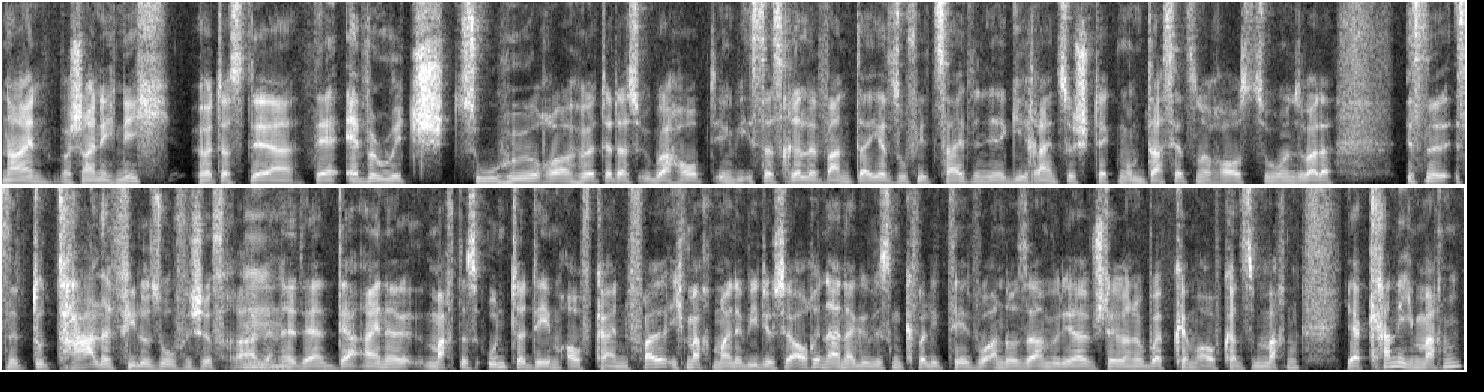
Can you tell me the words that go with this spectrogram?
Nein, wahrscheinlich nicht. Hört das der, der Average-Zuhörer? Hört er das überhaupt? Irgendwie ist das relevant, da jetzt so viel Zeit und Energie reinzustecken, um das jetzt noch rauszuholen und so weiter? Ist eine, ist eine totale philosophische Frage. Mhm. Ne? Der, der eine macht es unter dem auf keinen Fall. Ich mache meine Videos ja auch in einer gewissen Qualität, wo andere sagen würden, ja, stell dir eine Webcam auf, kannst du machen. Ja, kann ich machen.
